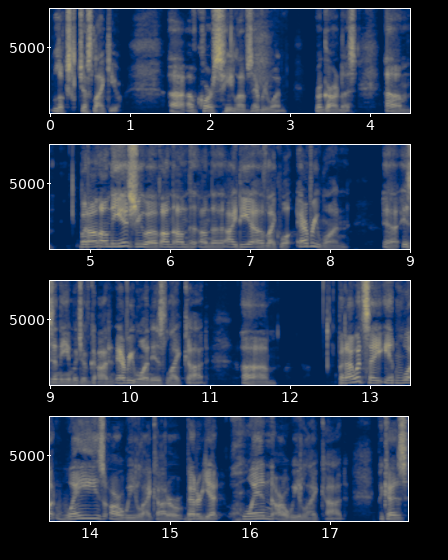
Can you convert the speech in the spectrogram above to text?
looks just like you? Uh, of course, He loves everyone, regardless. Um, but on, on the issue of on on the on the idea of like, well, everyone uh, is in the image of God, and everyone is like God. Um, but I would say, in what ways are we like God, or better yet, when are we like God? Because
